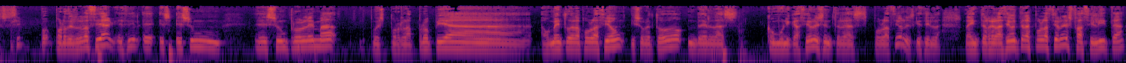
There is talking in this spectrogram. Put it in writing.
Sí, por, desgracia, es decir, eh, es, un, es un problema pues por la propia aumento de la población y sobre todo de las comunicaciones entre las poblaciones. Es decir, la interrelación entre las poblaciones facilita,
